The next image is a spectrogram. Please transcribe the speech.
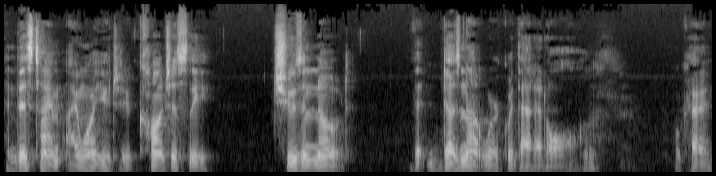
and this time I want you to consciously choose a note that does not work with that at all. Okay?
